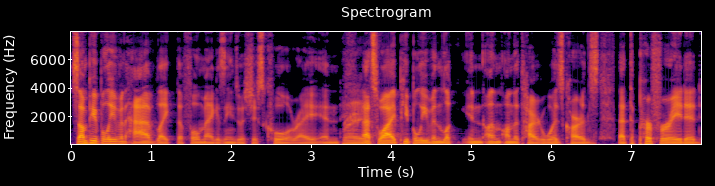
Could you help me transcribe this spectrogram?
some people even have like the full magazines, which is cool, right? And right. that's why people even look in on, on the Tiger Woods cards that the perforated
